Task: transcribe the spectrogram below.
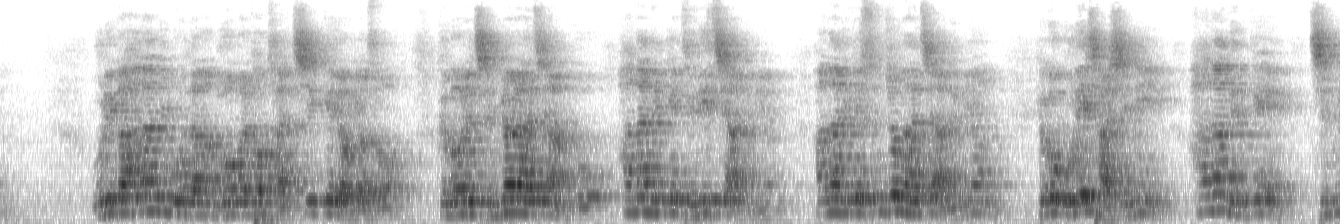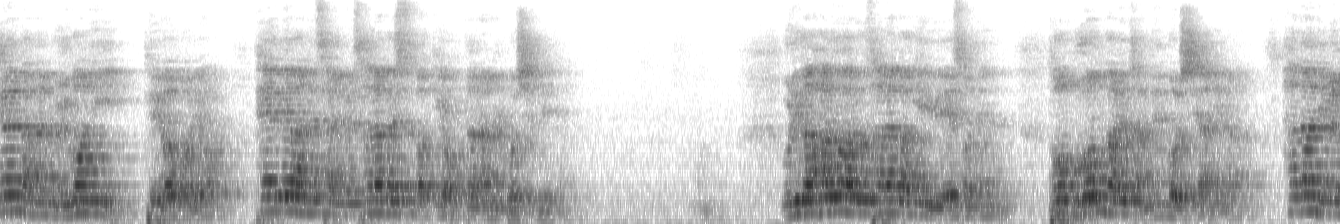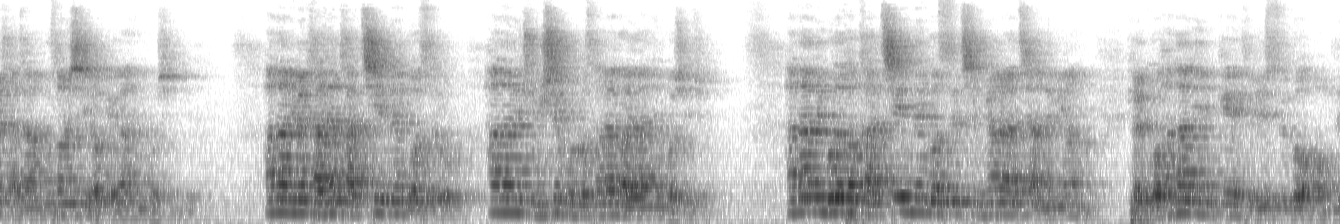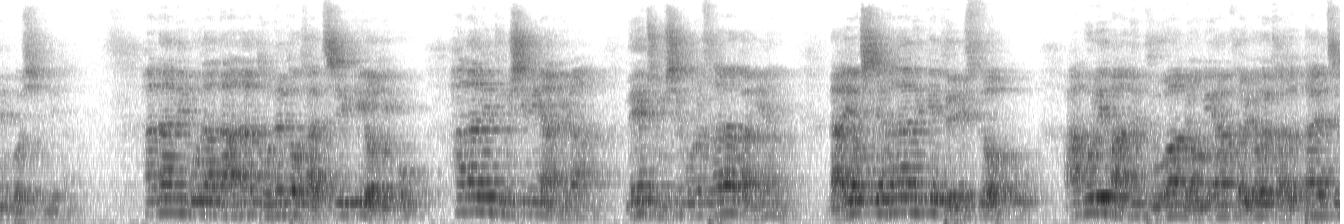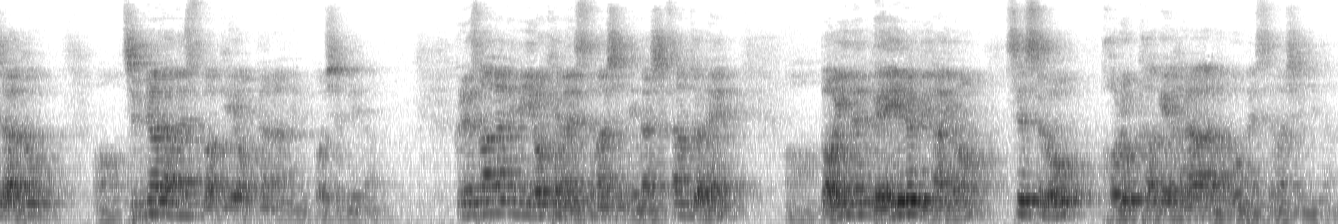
우리가 하나님보다 무언가를 더 가치 있게 여겨서 그거를 진멸하지 않고 하나님께 드리지 않으면 하나님께 순종하지 않으면 결국 우리 자신이 하나님께 진멸당한 물건이 되어버려 패배하는 삶을 살아갈 수밖에 없다는 것입니다. 우리가 하루하루 살아가기 위해서는 더 무언가를 갖는 것이 아니라 하나님을 가장 우선시 여겨야 하는 것입니다. 하나님을 가장 가치 있는 것으로 하나님 중심으로 살아가야 하는 것이죠. 하나님보다 더 가치 있는 것을 직면하지 않으면 결코 하나님께 드릴 수가 없는 것입니다. 하나님보다 나나 돈을 더 가치 있게 여기고 하나님 중심이 아니라 내 중심으로 살아가면 나 역시 하나님께 드릴 수 없고 아무리 많은 부와 명예와 권력을 가졌다 할지라도 어, 진멸당할 수밖에 없다는 것입니다. 그래서 하나님이 이렇게 말씀하십니다. 13절에 어, 너희는 내일을 위하여 스스로 거룩하게 하라라고 말씀하십니다.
